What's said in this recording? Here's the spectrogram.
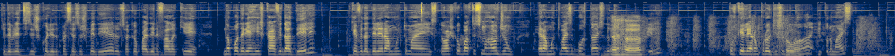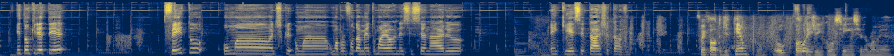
que deveria ter sido escolhido para ser esse hospedeiro, só que o pai dele fala que não poderia arriscar a vida dele, porque a vida dele era muito mais. Eu acho que eu boto isso no round 1. Era muito mais importante do que a Aham. vida dele. Porque ele era um prodígio do clã e tudo mais. Então eu queria ter feito uma, uma, um aprofundamento maior nesse cenário em que esse Tashi tava. Foi falta de tempo? Ou falta Foi. de consciência no momento?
